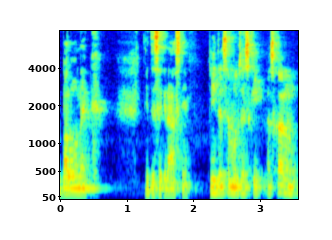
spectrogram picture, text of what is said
balónek. Mějte se krásně. Mějte se moc hezky. Naschledanou.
